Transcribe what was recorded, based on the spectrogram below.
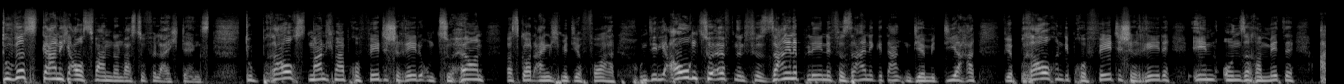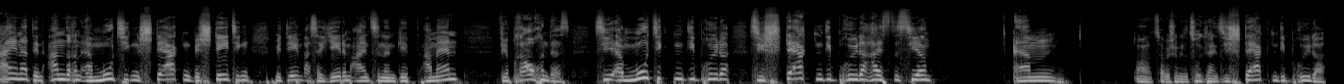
Du wirst gar nicht auswandern, was du vielleicht denkst. Du brauchst manchmal prophetische Rede, um zu hören, was Gott eigentlich mit dir vorhat, um dir die Augen zu öffnen für seine Pläne, für seine Gedanken, die er mit dir hat. Wir brauchen die prophetische Rede in unserer Mitte. Einer den anderen ermutigen, stärken, bestätigen mit dem, was er jedem Einzelnen gibt. Amen. Wir brauchen das. Sie ermutigten die Brüder, sie stärkten die Brüder, heißt es hier. Ähm, Oh, jetzt habe ich schon wieder zurückgegangen. Sie stärkten die Brüder.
